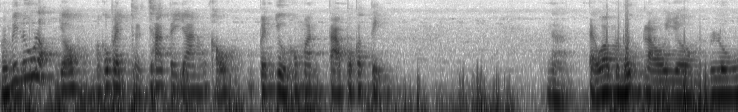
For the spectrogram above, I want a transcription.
มันไม่รู้หรอกโยม มันก็เป็นชาติยานของเขา เป็นอยู่ของมันตามปกตินะแต่ว่ามนุษย์เราโยมรู้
